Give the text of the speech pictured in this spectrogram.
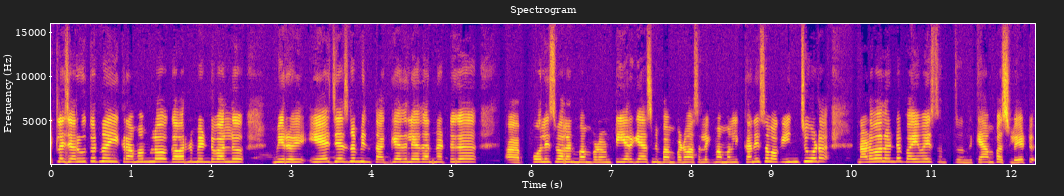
ఇట్లా జరుగుతున్న ఈ క్రమంలో గవర్నమెంట్ వాళ్ళు మీరు ఏ చేసినా మీరు తగ్గేది లేదన్నట్టుగా పోలీస్ వాళ్ళని పంపడం టీయర్ గ్యాస్ని పంపడం అసలు మమ్మల్ని కనీసం ఒక ఇంచు కూడా నడవాలంటే భయం వేస్తుంది. క్యాంపస్లో ఎటు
